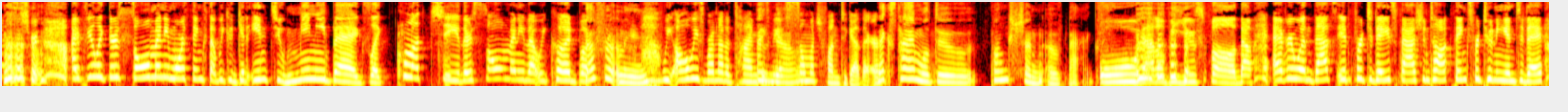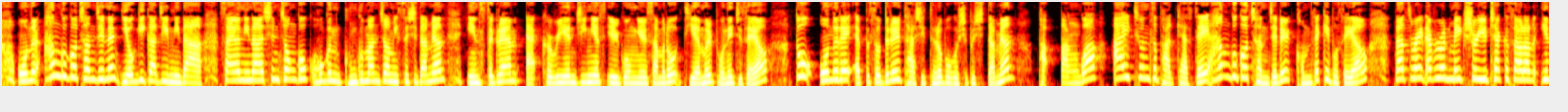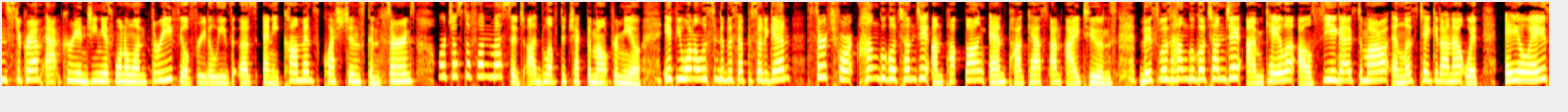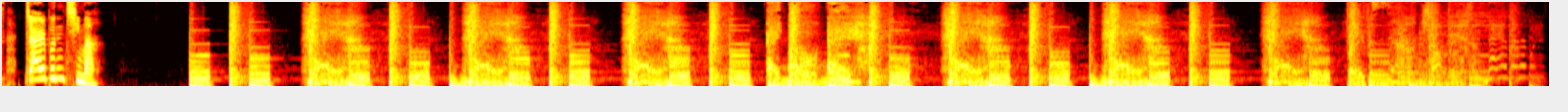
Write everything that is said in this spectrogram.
I feel like there's so many more things that we could get into. Mini bags, like clutchy. There's so many that we could, but Definitely. we always run out of time because we have so much fun together. Next time we'll do function of bags. Oh, that'll be useful. Now, everyone, that's it for today's fashion talk. Thanks for tuning in today. 오늘 한국어 천재는 여기까지입니다. 사연이나 신청곡 혹은 궁금한 점 있으시다면 인스타그램 at koreangenius1013으로 DM을 보내주세요. 또 오늘의 에피소드를 다시 들어보고 싶으시다면 팟빵과 아이튠즈 팟캐스트의 한국어 천재를 검색해보세요. That's right, everyone. Make sure you check us out on Instagram at KoreanGenius1013. Feel free to leave us any comments, questions, concerns, or just a fun message. I'd love to check them out from you. If you want to listen to this episode again, search for 한국어 천재 on 팟빵 and podcast on iTunes. This was 한국어 천재. I'm Kayla. I'll see you guys tomorrow and let's take it on out with AOA's 짧은 치마.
